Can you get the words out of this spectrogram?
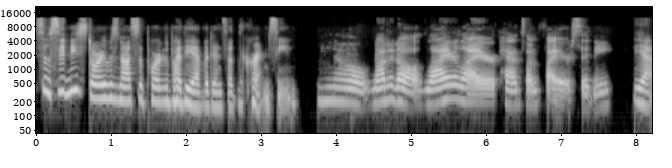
So Sydney's story was not supported by the evidence at the crime scene. No, not at all. Liar, liar, pants on fire, Sydney. Yeah.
